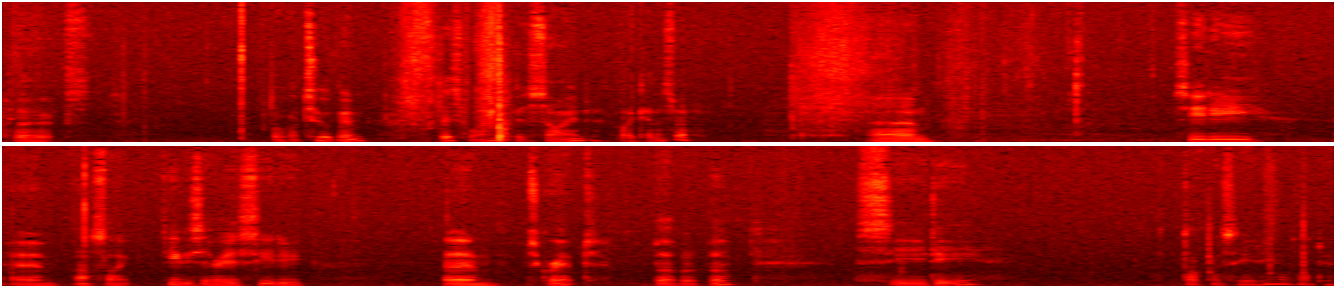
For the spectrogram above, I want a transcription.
Clerks. I've got two of them. This one is signed by Kevin Smith. Um, CD, um, that's like TV series, CD, um, script, blah blah blah. CD, Doctor CD, what's that do?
